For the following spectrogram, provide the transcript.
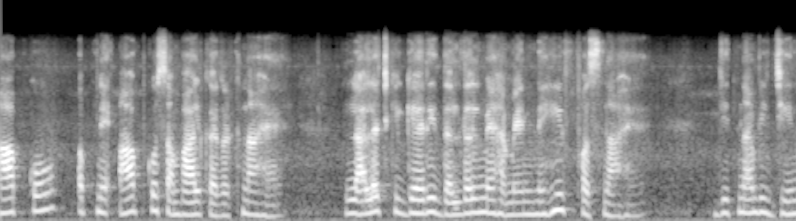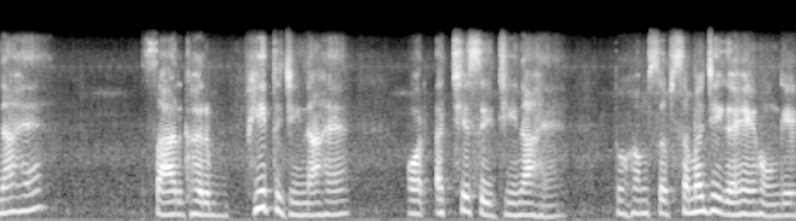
आपको, अपने आप को संभाल कर रखना है। लालच की गहरी दलदल में हमें नहीं फंसना है। जितना भी जीना है, सार घर भीत जीना है और अच्छे से जीना है। तो हम सब समझ ही गए होंगे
